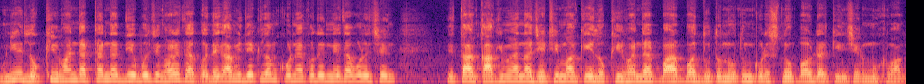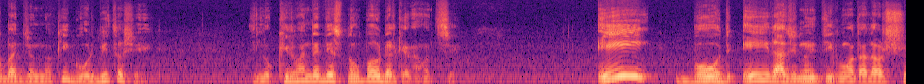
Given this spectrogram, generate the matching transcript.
উনি লক্ষ্মীর ভাণ্ডার ঠান্ডার দিয়ে বলছেন ঘরে থাকো। দেখ আমি দেখলাম কোনো এক ওদের নেতা বলেছেন যে তার কাকিমা না জেঠিমাকে লক্ষ্মীর ভাণ্ডার পাওয়ার পর দুটো নতুন করে স্নো পাউডার কিনছেন মুখ মাখবার জন্য? কি গর্বিত সে। লক্ষ্মীর ভাণ্ডার দিয়ে স্নো পাউডার কেনা হচ্ছে। এই বোধ এই রাজনৈতিক মতাদর্শ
